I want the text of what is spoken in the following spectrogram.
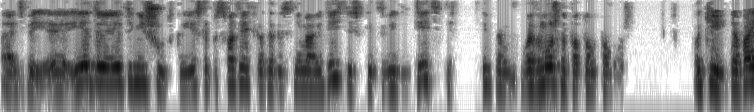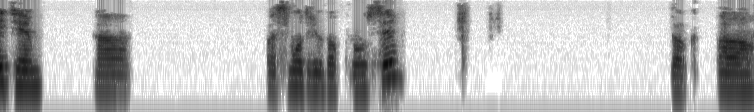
А, и это, это не шутка. Если посмотреть, как это снимают дети, если это видят дети, действительно, возможно, потом поможет. Окей, давайте а, посмотрим вопросы. Так, а,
